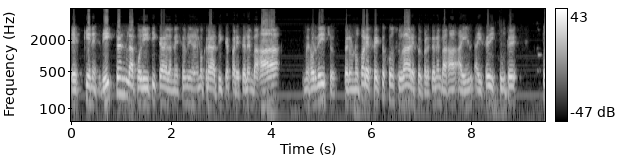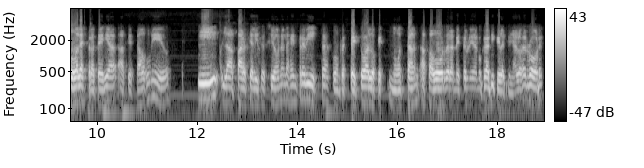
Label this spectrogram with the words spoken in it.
Es quienes dictan la política de la Mesa de la Unidad Democrática, parece la embajada, mejor dicho, pero no para efectos consulares, pero parece la embajada, ahí, ahí se discute toda la estrategia hacia Estados Unidos y la parcialización en las entrevistas con respecto a los que no están a favor de la Mesa de Unidad Democrática y le señalan los errores.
